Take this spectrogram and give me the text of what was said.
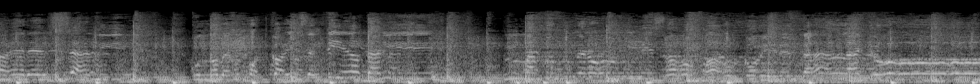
Hiljaista edessäni, kun olen potkaisen tieltäni. Mä tunnen on iso valkoinen täällä jossain.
